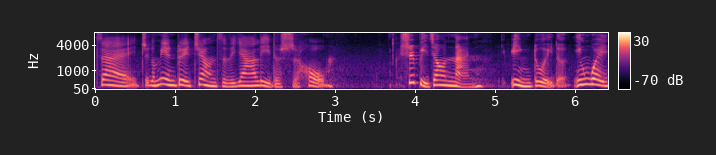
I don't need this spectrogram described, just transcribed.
在这个面对这样子的压力的时候，是比较难应对的，因为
